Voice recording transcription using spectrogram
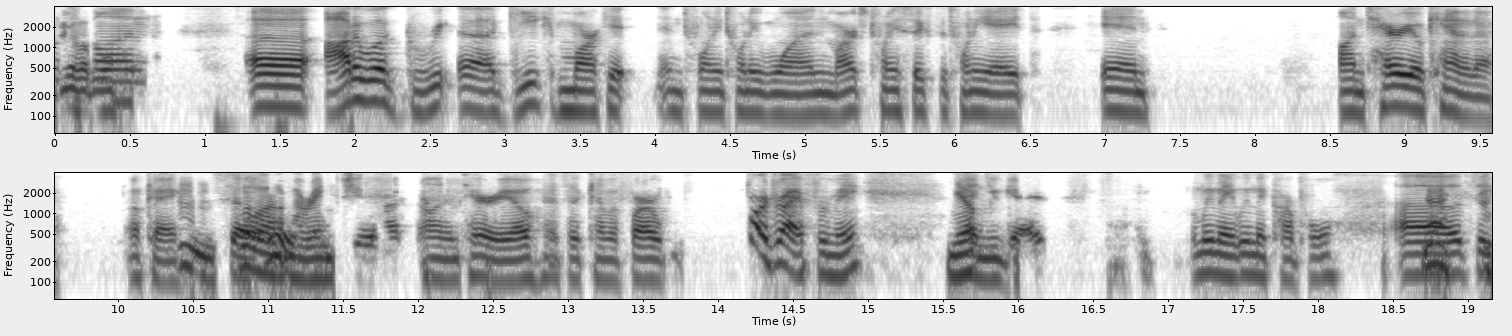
it's cons fun. Uh, Ottawa Gre- uh, Geek Market in 2021, March 26th to 28th in Ontario, Canada. Okay, Hmm, so a little out of my range. on Ontario, that's a kind of a far far drive for me Yep. and you guys. We may we may carpool. Uh, let's see,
